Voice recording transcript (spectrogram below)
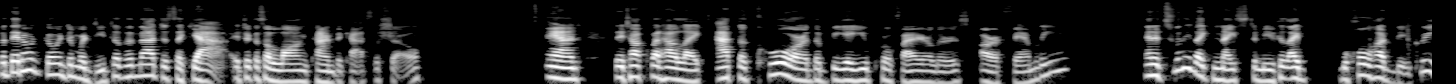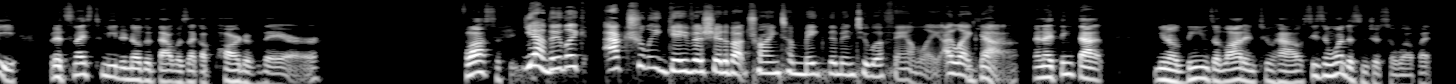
but they don't go into more detail than that. Just like, yeah, it took us a long time to cast the show. And they talk about how, like, at the core, the BAU profilers are a family. And it's really, like, nice to me because I wholeheartedly agree, but it's nice to me to know that that was, like, a part of their philosophy. yeah they like actually gave a shit about trying to make them into a family i like yeah that Yeah. and i think that you know leans a lot into how season one doesn't do so well but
